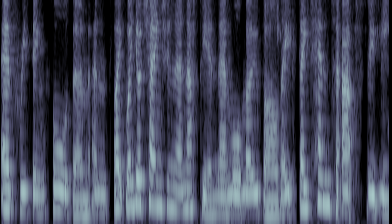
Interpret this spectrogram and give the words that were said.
everything for them and like when you're changing their nappy and they're more mobile they they tend to absolutely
